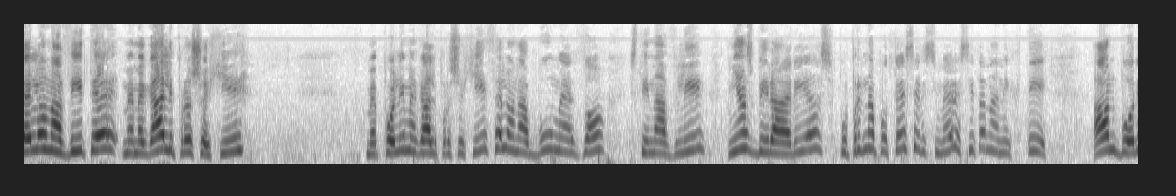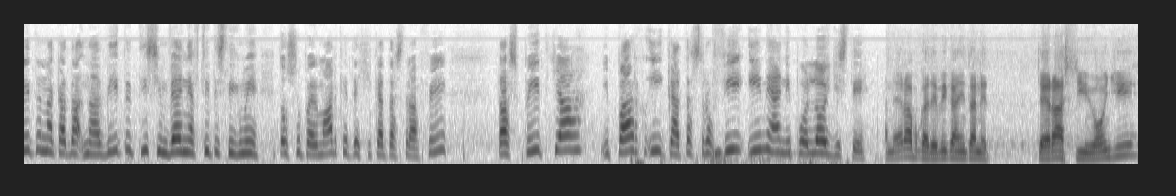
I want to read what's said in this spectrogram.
Θέλω να δείτε με μεγάλη προσοχή, με πολύ μεγάλη προσοχή, θέλω να μπούμε εδώ στην αυλή μιας μπειραρίας που πριν από τέσσερις ημέρες ήταν ανοιχτή. Αν μπορείτε να, να δείτε τι συμβαίνει αυτή τη στιγμή. Το σούπερ μάρκετ έχει καταστραφεί, τα σπίτια υπάρχουν, η καταστροφή είναι ανυπολόγιστη. Τα νερά που κατεβήκαν ήταν τεράστιοι όγκοι,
